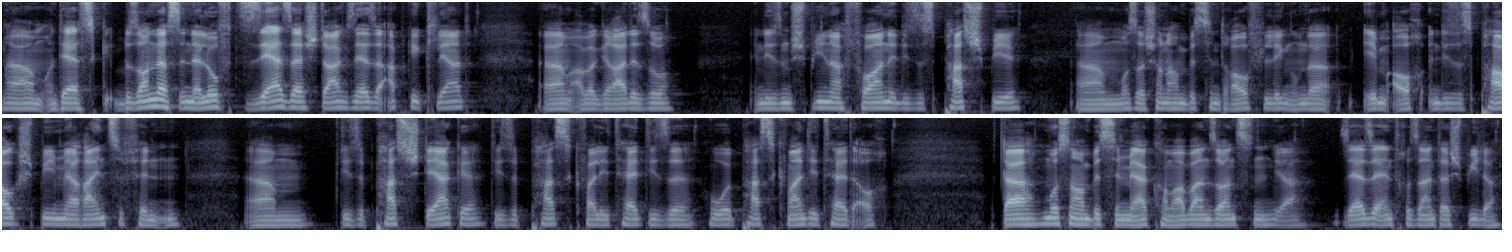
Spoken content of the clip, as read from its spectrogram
Ähm, und der ist besonders in der Luft sehr, sehr stark, sehr, sehr abgeklärt. Ähm, aber gerade so in diesem Spiel nach vorne, dieses Passspiel, ähm, muss er schon noch ein bisschen drauflegen, um da eben auch in dieses Pauk-Spiel mehr reinzufinden. Ähm, diese Passstärke, diese Passqualität, diese hohe Passquantität auch, da muss noch ein bisschen mehr kommen. Aber ansonsten, ja, sehr, sehr interessanter Spieler.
